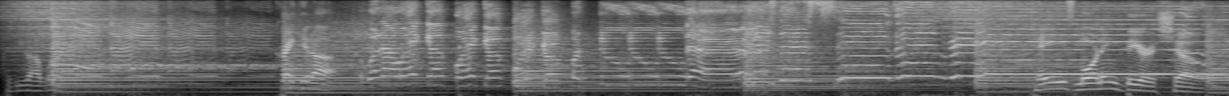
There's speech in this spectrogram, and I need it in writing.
Because you got work. Crank it up. When I wake up, wake up, Tay's Morning Beer Show.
